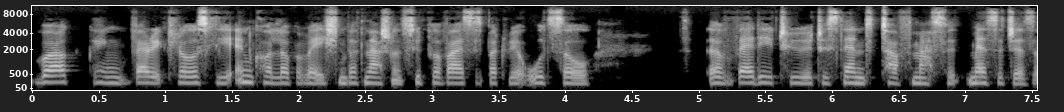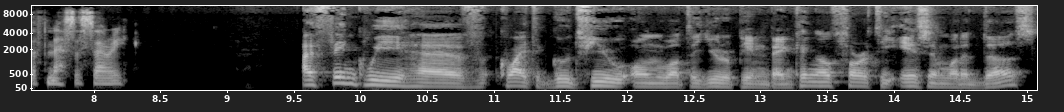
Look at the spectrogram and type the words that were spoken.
working very closely in collaboration with national supervisors, but we are also ready to, to send tough mes- messages if necessary. I think we have quite a good view on what the European Banking Authority is and what it does.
